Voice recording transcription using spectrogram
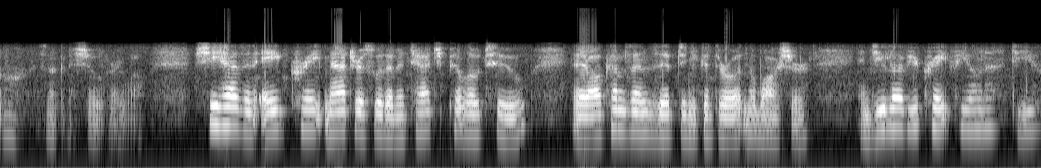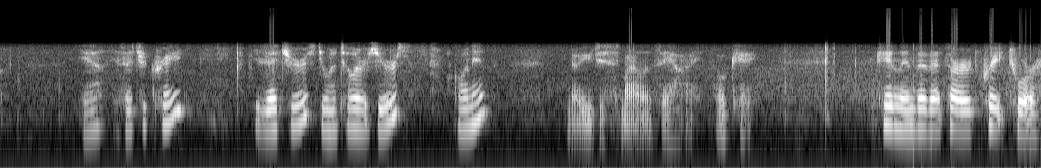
oh, it's not going to show very well. She has an egg crate mattress with an attached pillow, too, and it all comes unzipped, and you can throw it in the washer. And do you love your crate, Fiona? Do you? Yeah? Is that your crate? Is that yours? Do you want to tell her it's yours? Go on in. No, you just smile and say hi. Okay. Okay, Linda, that's our crate tour.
